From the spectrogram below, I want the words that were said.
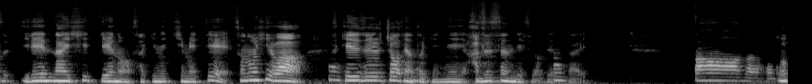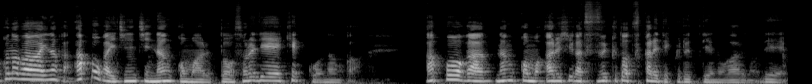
ず入れない日っていうのを先に決めて、その日はスケジュール調整の時に外すんですよ、絶対。ああ、なるほど。僕の場合なんかアポが1日に何個もあると、それで結構なんか、アポが何個もある日が続くと疲れてくるっていうのがあるので、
